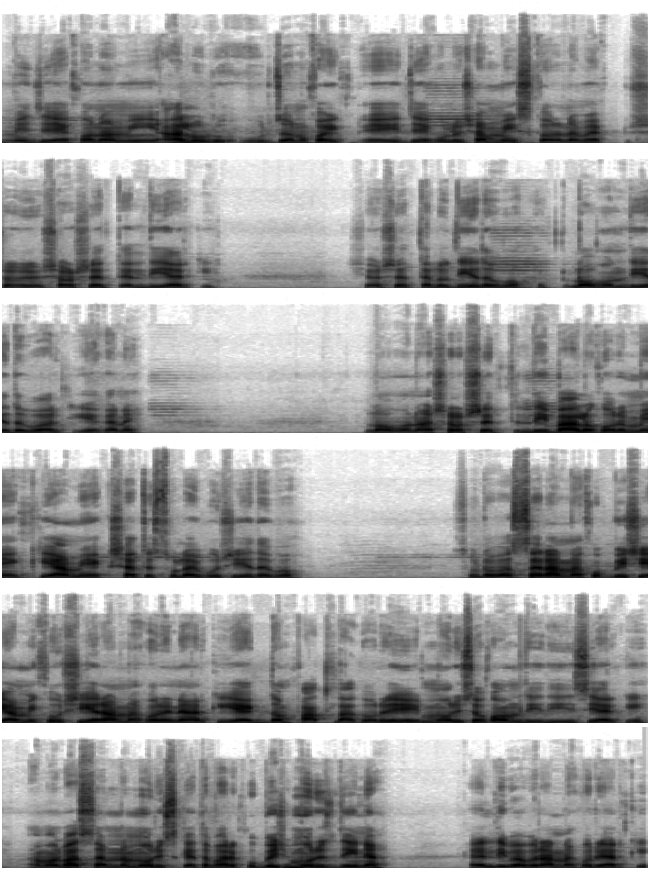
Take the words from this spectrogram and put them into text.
এই যে এখন আমি আলুর ওর জন্য কয়েক, এই যেগুলো সব মিক্স করে নেব একটু সর- সরষের তেল দিয়ে আর কি। সরষের তেলও দিয়ে দেবো, একটু লবণ দিয়ে দেবো আর কি এখানে। লবণ আর সরষের তেল দিয়ে ভালো করে মেখে আমি একসাথে চুলায় বসিয়ে দেবো। ছোটো বাচ্চা রান্না খুব বেশি আমি কষিয়ে রান্না করে না আর কি, একদম পাতলা করে, মরিচও কম দিয়ে দিয়েছি আর কি। আমার বাচ্চা এমনি মরিচ খেতে পারে, খুব বেশি মরিচ দিই না হেলদিভাবে রান্না করে আর কি।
